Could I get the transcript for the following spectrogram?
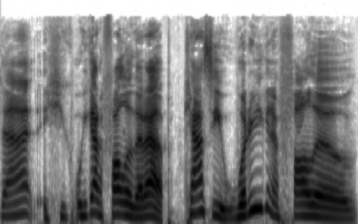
that you, we got to follow that up. Cassie, what are you gonna follow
